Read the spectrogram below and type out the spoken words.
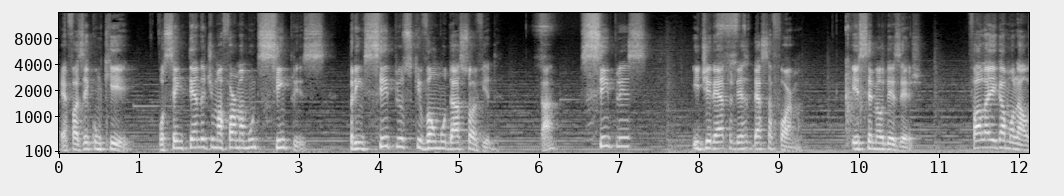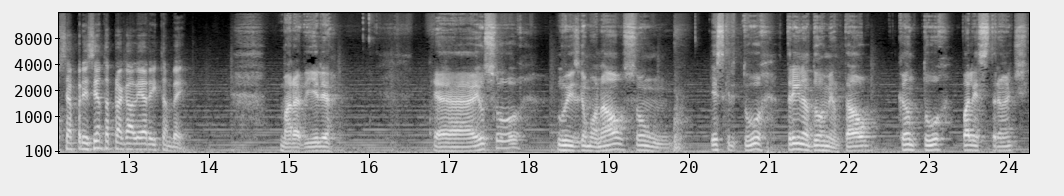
é fazer com que você entenda de uma forma muito simples princípios que vão mudar a sua vida, tá? Simples e direto de, dessa forma. Esse é meu desejo. Fala aí, Gamonal, se apresenta para a galera aí também. Maravilha. É, eu sou Luiz Gamonal, sou um escritor, treinador mental, cantor, palestrante,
